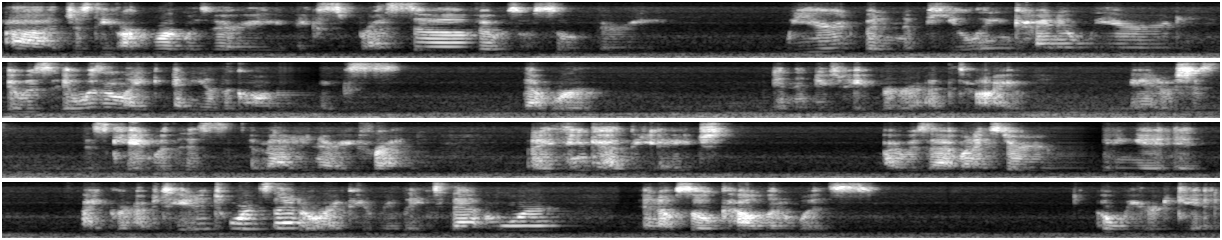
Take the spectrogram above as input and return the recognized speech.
uh, just the artwork was very expressive. It was also very weird, but an appealing kind of weird. It was. It wasn't like any of the comics that were in the newspaper at the time, and it was just this kid with his imaginary friend. And I think at the age I was at when I started reading it, it I gravitated towards that, or I could relate to that more. And also, Calvin was a weird kid,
